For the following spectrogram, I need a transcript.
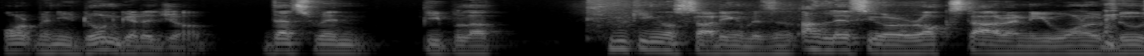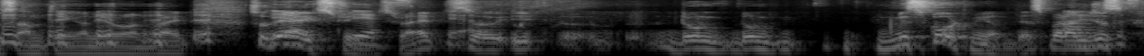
or when you don't get a job that's when people are thinking of starting a business unless you're a rock star and you want to do something on your own right? So there are extremes yes, right? yeah. so it, uh, don't don't misquote me on this but I i'm just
